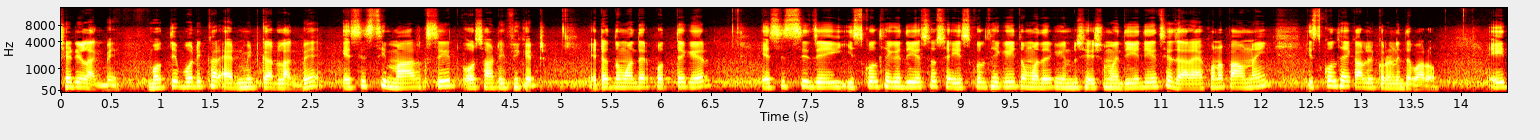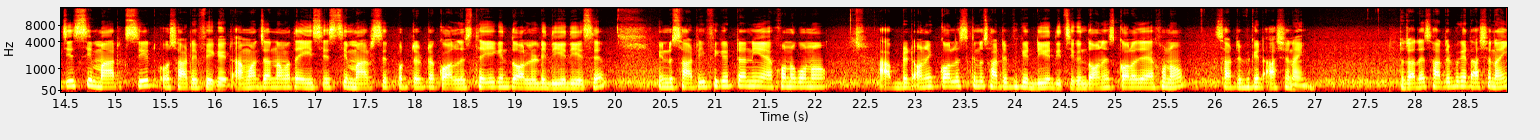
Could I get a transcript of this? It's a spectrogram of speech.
সেটি লাগবে। ভর্তি পরীক্ষার অ্যাডমিট কার্ড লাগবে এসএসসি মার্কশিট ও সার্টিফিকেট এটা তোমাদের প্রত্যেকের এসএসসি যেই স্কুল থেকে দিয়েছ, সেই স্কুল থেকেই তোমাদেরকে কিন্তু সেই সময় দিয়ে দিয়েছে। যারা এখনও পাও নাই, স্কুল থেকে কালেক্ট করে নিতে পারো। এইচএসসি মার্কশিট ও সার্টিফিকেট আমার জানা মতো এইচএসসি মার্কশিট প্রত্যেকটা কলেজ থেকে কিন্তু অলরেডি দিয়ে দিয়েছে। কিন্তু সার্টিফিকেটটা নিয়ে এখনও কোনো আপডেট অনেক কলেজ কিন্তু সার্টিফিকেট দিয়ে দিচ্ছে। কিন্তু অনেক কলেজে এখনও সার্টিফিকেট আসে নাই। তো যাদের সার্টিফিকেট আসে নাই,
